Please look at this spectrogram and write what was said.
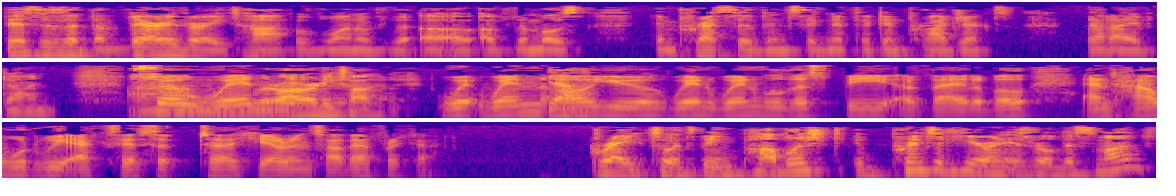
this is at the very very top of one of the uh, of the most impressive and significant projects that I've done. So Um, when we're already talking. When, when Yeah. are you? When when will this be available? And how would we access it uh, here in South Africa? Great. So it's being published, printed here in Israel this month.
